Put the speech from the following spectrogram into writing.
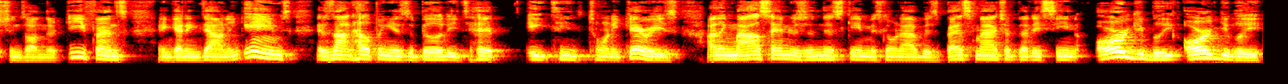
positions on their defense and getting down in games is not helping his ability to hit 18 to 20 carries. I think Miles Sanders in this game is going to have his best matchup that he's seen, arguably, arguably,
